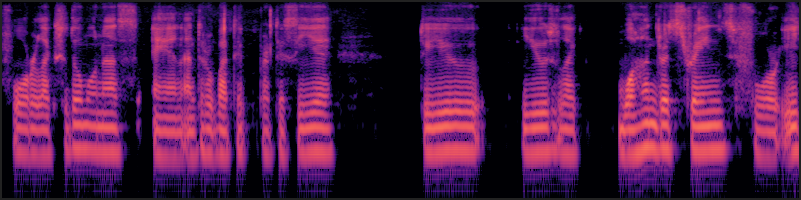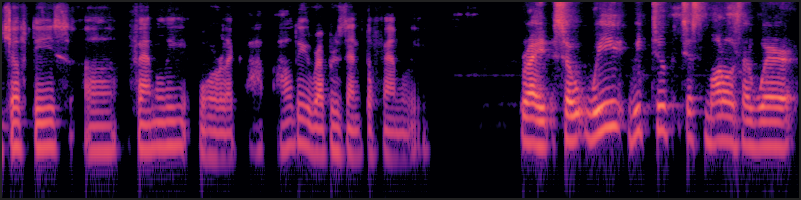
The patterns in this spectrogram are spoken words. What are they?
for like Pseudomonas and Enterobacteriaceae, do you use like 100 strains for each of these uh, family or like how do you represent the family? Right. So we we took just models that were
